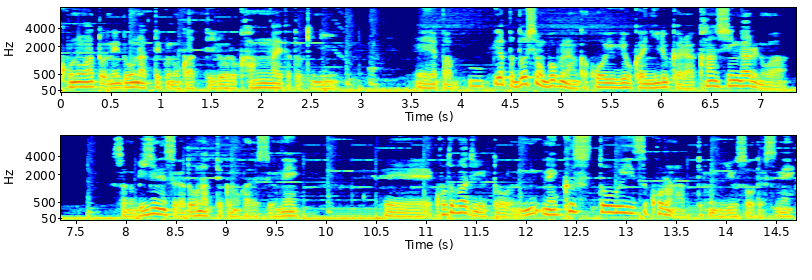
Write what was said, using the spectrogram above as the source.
この後ね、どうなっていくのかっていろいろ考えたときに、えーやっぱ、やっぱどうしても僕なんかこういう業界にいるから関心があるのは、そのビジネスがどうなっていくのかですよね。えー言葉で言うと、ネクストウィズコロナっていうふうに言うそうですね。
